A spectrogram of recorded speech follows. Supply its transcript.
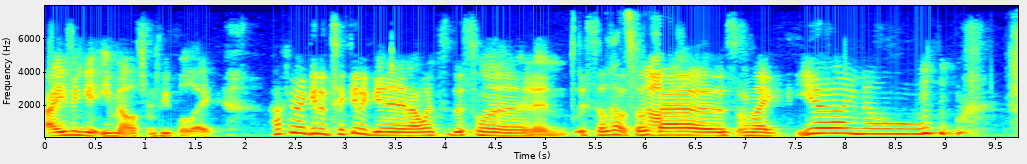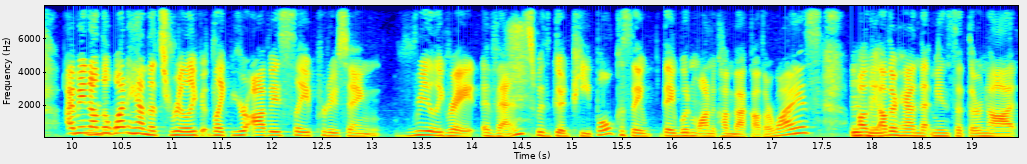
I even get emails from people like. How can I get a ticket again? I went to this one and it sells out so phenomenal. fast. I'm like, yeah, I know. I mean, on the one hand, that's really good. Like you're obviously producing really great events with good people because they they wouldn't want to come back otherwise. On the mm-hmm. other hand, that means that they're not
